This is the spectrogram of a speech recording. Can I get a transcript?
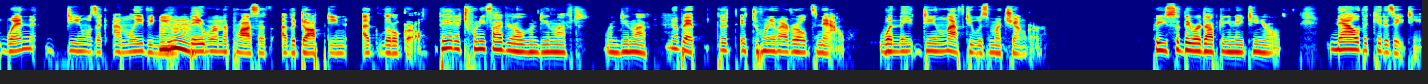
when Dean was like, I'm leaving you, Mhm. they were in the process of adopting a little girl. They had a 25 year old when Dean left. When Dean left. No, babe, the, it's 25 year olds now. When they, Dean left, he was much younger. But you said they were adopting an 18 year old. Now the kid is 18.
